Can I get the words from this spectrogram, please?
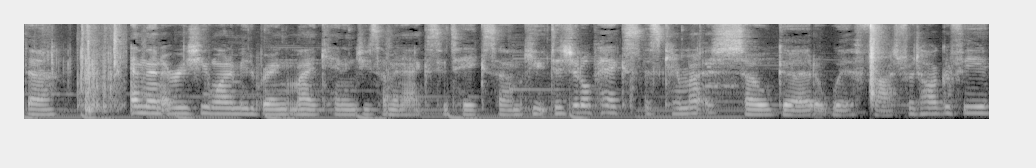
the and then Arushi wanted me to bring my Canon G7X to take some cute digital pics. This camera is so good with flash photography.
